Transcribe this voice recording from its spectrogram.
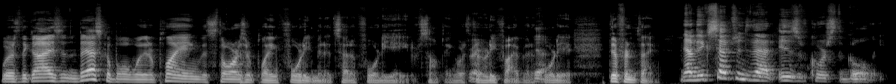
Whereas the guys in basketball, where they're playing, the stars are playing 40 minutes out of 48 or something, or 35 out of Yeah. 48. Different thing. Now, the exception to that is, of course, the goalie.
